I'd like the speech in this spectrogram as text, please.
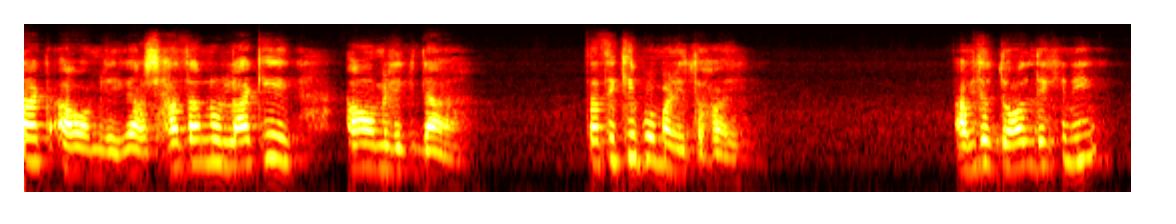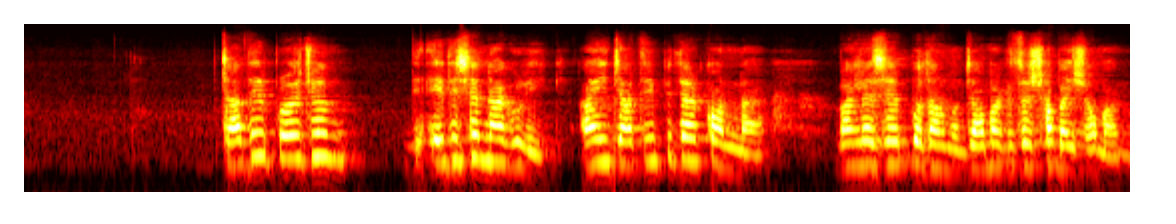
লাখ আওয়ামী লীগ আর সাতান্ন লাখই আওয়ামী লীগ, না। তাতে কি প্রমাণিত হয়? আমি তো দল দেখিনি। যাদের প্রয়োজন এদেশের নাগরিক, আমি জাতির পিতার কন্যা, বাংলাদেশের প্রধানমন্ত্রী, আমার কাছে সবাই সমান।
